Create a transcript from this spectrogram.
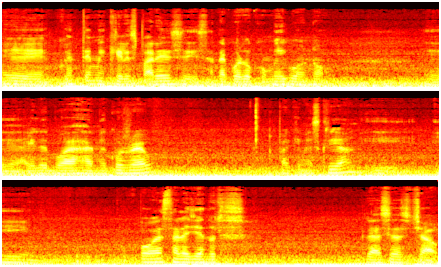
eh, cuéntenme qué les parece, si están de acuerdo conmigo o no. Eh, ahí les voy a dejar mi correo para que me escriban y, y voy estar leyéndoles. Gracias, chao.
